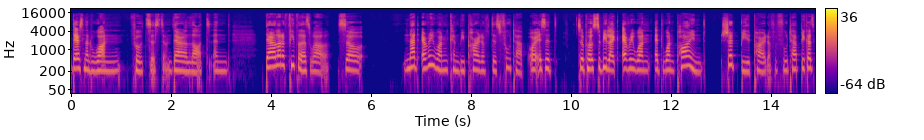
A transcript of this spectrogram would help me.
there's not one food system. There are a lot, and there are a lot of people as well. So not everyone can be part of this food hub, or is it supposed to be like everyone at one point should be part of a food hub? Because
